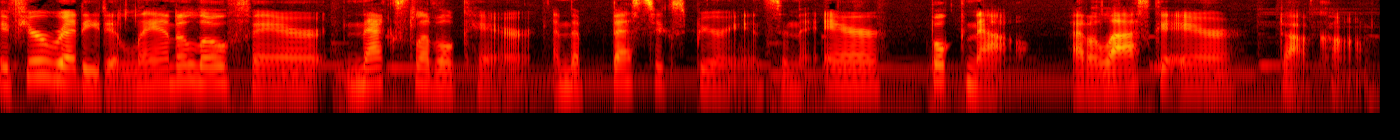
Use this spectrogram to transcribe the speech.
If you're ready to land a low fare, next level care, and the best experience in the air, book now at alaskaair.com.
